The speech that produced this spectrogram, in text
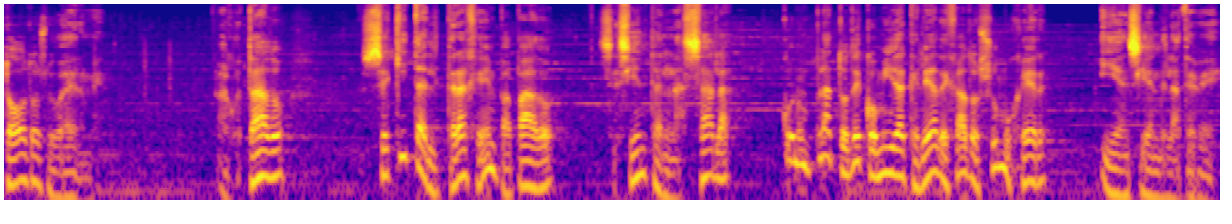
Todos duermen. Agotado, se quita el traje empapado, se sienta en la sala con un plato de comida que le ha dejado su mujer y enciende la TV.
